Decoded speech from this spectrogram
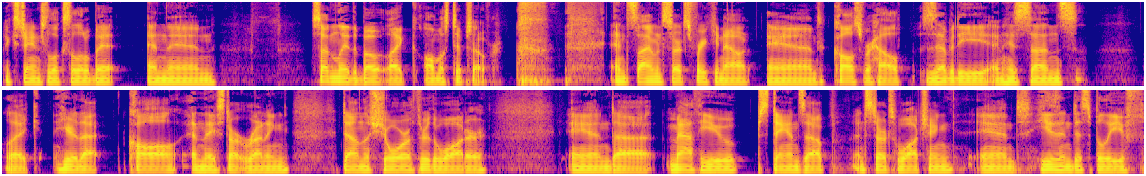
exchange looks a little bit and then suddenly the boat like almost tips over. And simon starts freaking out and calls for help. Zebedee and his sons like hear that call and they start running down the shore through the water. And uh, matthew stands up and starts watching and he's in disbelief.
